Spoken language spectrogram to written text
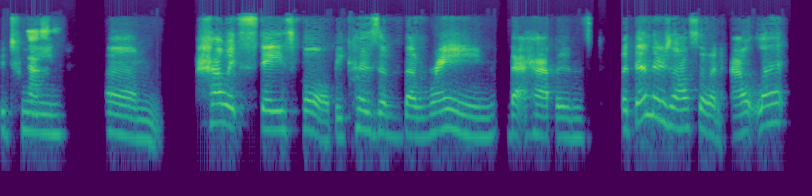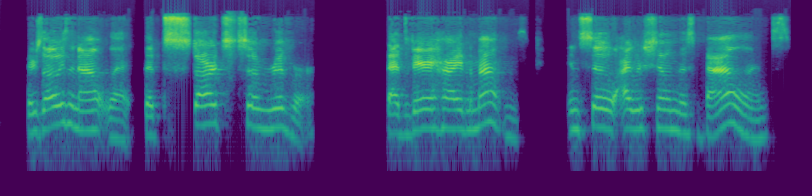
between yes. um how it stays full because of the rain that happens but then there's also an outlet. There's always an outlet that starts a river that's very high in the mountains. And so i was shown this balance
